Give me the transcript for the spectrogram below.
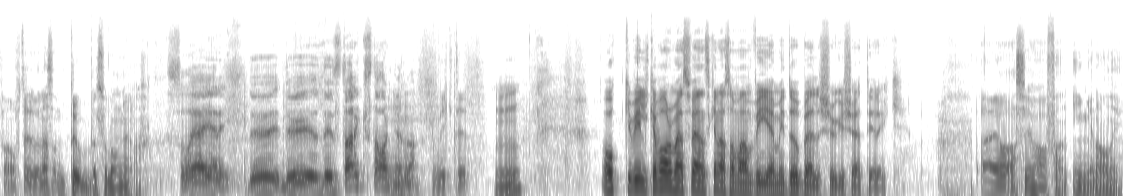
Fan ofta är det nästan dubbelt så långa alltså. Så ja Erik, du, du, det är en stark start va? Viktigt. Mm. Och vilka var de här svenskarna som vann VM i dubbel 2021, Erik? Nej, jag, alltså jag har fan ingen aning.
